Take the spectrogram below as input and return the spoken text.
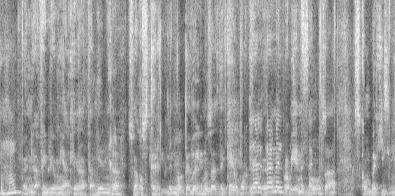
Bueno, y la fibromialgia también Claro. es una cosa terrible, ¿no? Te duele y no sabes de qué o por qué, Real- o de dónde realmente, proviene, ¿no? O sea, es complejísimo.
